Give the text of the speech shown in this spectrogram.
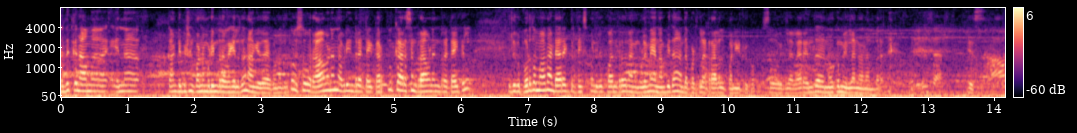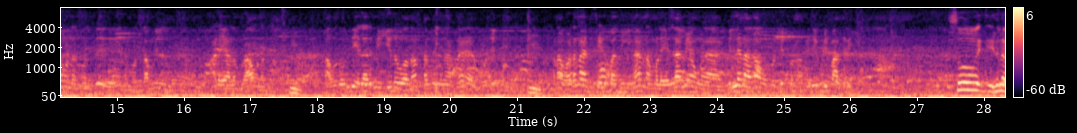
அதுக்கு நாம் என்ன கான்ட்ரிபியூஷன் பண்ண முடியுன்ற வகையில் தான் நாங்கள் இதை கொண்டு வந்திருக்கோம் ஸோ ராவணன் அப்படின்ற டை கற்புக்கு அரசன் ராவணன்ற டைட்டில் இதுக்கு பொருத்தமாக தான் டேரக்டர் ஃபிக்ஸ் பண்ணியிருப்பான்றதை நாங்கள் முழுமையாக நம்பி தான் அந்த படத்தில் ட்ராவல் பண்ணிகிட்ருக்கோம் ஸோ இதில் வேறு எந்த நோக்கமும் இல்லைன்னு நான் நம்புகிறேன் எஸ் ராவணன் வந்து நம்ம தமிழ் அடையாளம் ராவணன். அவர் வந்து எல்லாருமே ஹீரோவாக தான் தமிழ்நாட்டில் ப்ரொஜெக்ட் பண்ணுவாங்க ஆனால் வடநாட்டு சைடு பார்த்தீங்கன்னா நம்மளை எல்லாமே அவங்க வில்லனாக தான் அவங்க ப்ரொஜெக்ட் பண்ணுவாங்க இதை எப்படி பார்க்குறீங்க ஸோ இதில்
